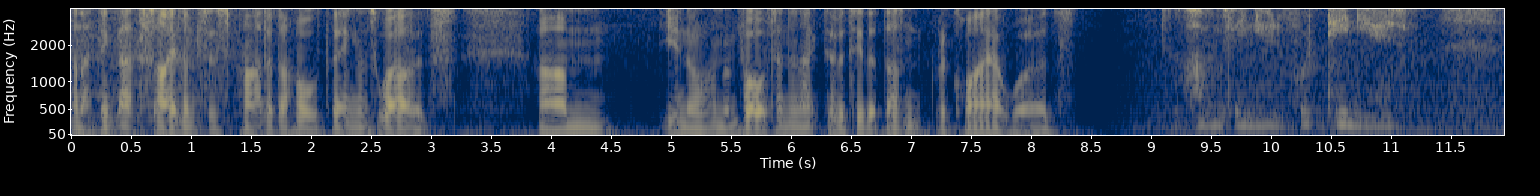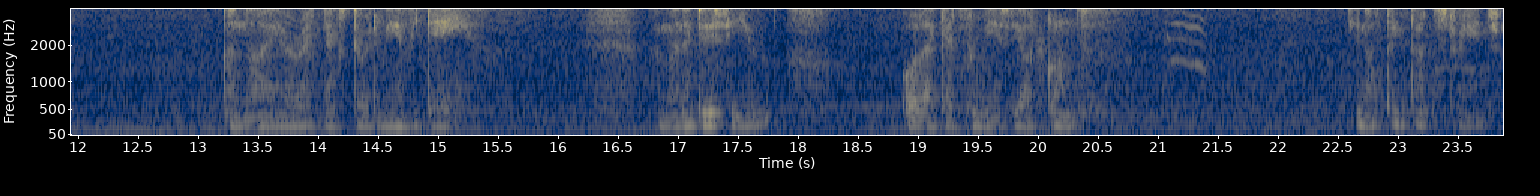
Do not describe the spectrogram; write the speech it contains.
and I think that silence is part of the whole thing as well. It's, um, you know, I'm involved in an activity that doesn't require words. I haven't seen you in 14 years. And now you're right next door to me every day. And when I do see you, all I get from you is the odd grunt. Do you not think that's strange?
